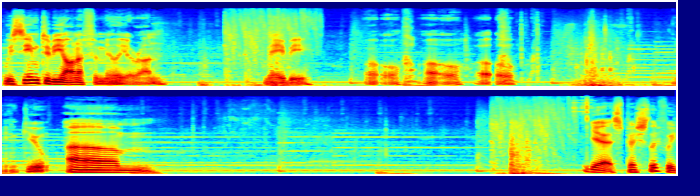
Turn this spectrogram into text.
We seem to be on a familiar run. Maybe. Uh-oh. Uh-oh. Uh-oh. Thank you. Um... Yeah, especially if we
